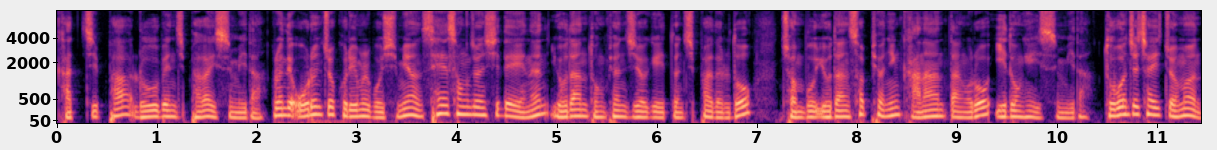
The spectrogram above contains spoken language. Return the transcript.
갓지파, 루우벤 지파가 있습니다. 그런데 오른쪽 그림을 보시면 새 성전 시대에는 요단 동편 지역에 있던 지파들도 전부 요단 서편인 가나안 땅으로 이동해 있습니다. 두 번째 차이점은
